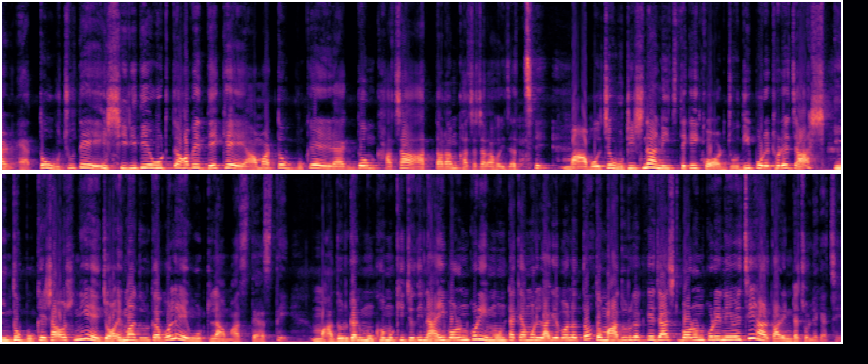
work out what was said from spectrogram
আর এত উঁচুতে এই সিঁড়ি দিয়ে উঠতে হবে দেখে আমার তো বুকের একদম খাঁচা আত্মারাম খাঁচা ছাড়া হয়ে যাচ্ছে। মা বলছে, উঠিস না, নিচ থেকেই কর। যদি পড়ে ঠরে যাস, কিন্তু বুকে সাহস নিয়ে জয় মা দুর্গা বলে উঠলাম আস্তে আস্তে। মা দুর্গার মুখোমুখি যদি নাই বরণ করি, মনটা কেমন লাগে বলো তো? তো মা দুর্গাকে জাস্ট বরণ করে নেমেছি আর কারেন্টটা চলে গেছে।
